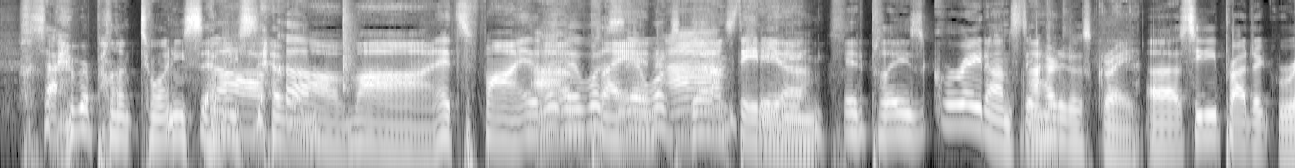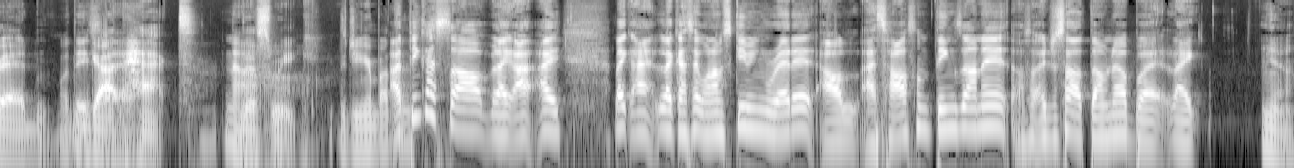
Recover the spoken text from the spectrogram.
Cyberpunk 2077. Oh, come on. It's fine. It, it works, playing. it works good on I'm Stadia. kidding. It plays great on Stadia. I heard it looks great. Uh, CD Projekt Red What they got say? hacked No. this week. Did you hear about I think I saw like I, I like I like I said when I'm skimming Reddit, I'll I saw some things on it. I just saw a thumbnail, but like yeah.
